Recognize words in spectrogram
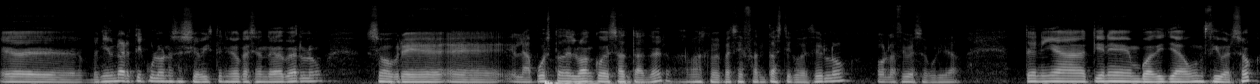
eh, venía un artículo, no sé si habéis tenido ocasión de verlo, sobre eh, la apuesta del Banco de Santander, además que me parece fantástico decirlo, por la ciberseguridad. Tenía, tiene en Boadilla un cibersoc,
